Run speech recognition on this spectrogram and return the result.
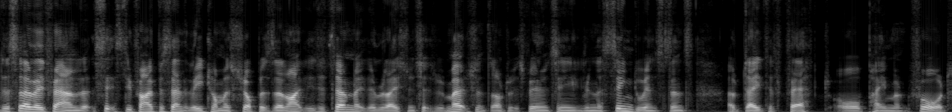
The survey found that 65% of e commerce shoppers are likely to terminate their relationships with merchants after experiencing even a single instance of data theft or payment fraud.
